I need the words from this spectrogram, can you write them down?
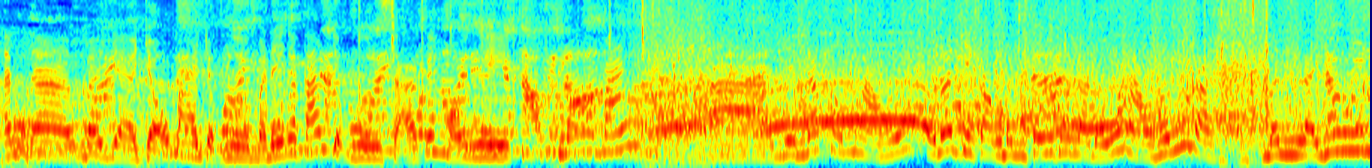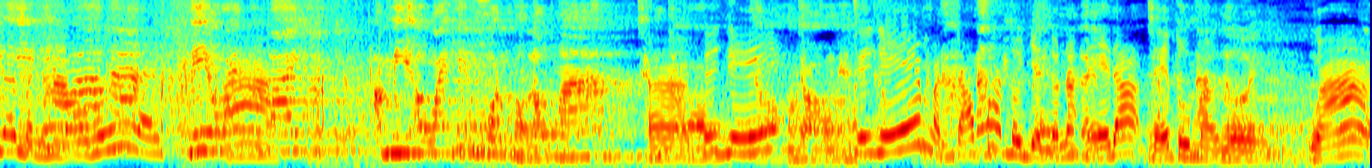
anh à, bây giờ chỗ ba chục người mà đi có tám chục người sợ cái hội nghị nó vắng à, nhìn nó không hào hứng nó chỉ còn mình tôi thôi mình là vui lên mình hào hứng lên มีเอาไว้ทำไร à, เอามีเอาไว้ให้คนของเรามาฉันจ à, อง cái ghế จองจองเนี่ย cái ghế mà trống á tôi về tôi nói để đó để tôi mời người quá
